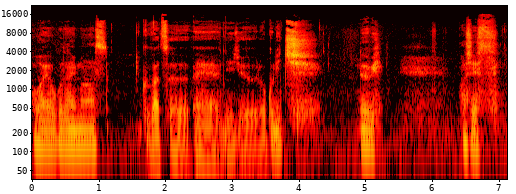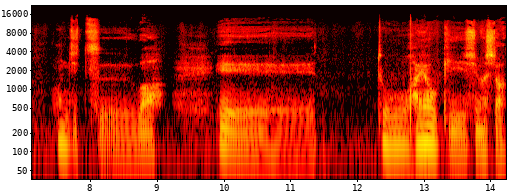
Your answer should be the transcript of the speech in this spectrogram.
おはようございます。9月、えー、26日土曜日。橋です。本日はえー、っと早起きしました。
